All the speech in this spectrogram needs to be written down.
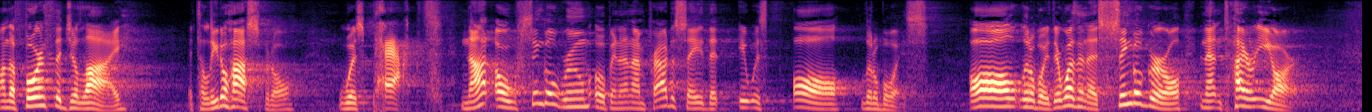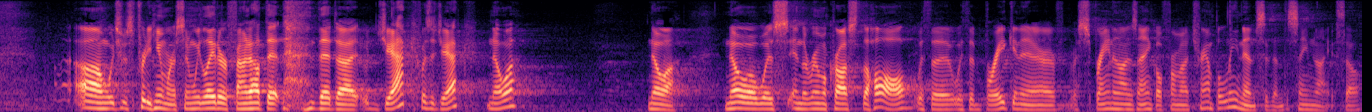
on the 4th of July at Toledo Hospital was packed. Not a single room open, and I'm proud to say that it was all little boys. All little boys. There wasn't a single girl in that entire ER, um, which was pretty humorous. And we later found out that, that uh, Jack, was it Jack? Noah? Noah. Noah was in the room across the hall with a, with a break in there, a sprain on his ankle from a trampoline incident the same night. So,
